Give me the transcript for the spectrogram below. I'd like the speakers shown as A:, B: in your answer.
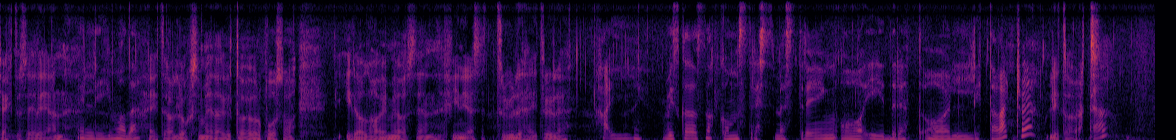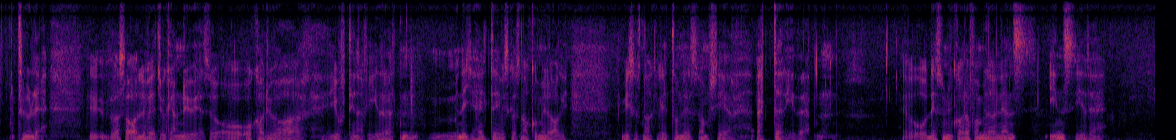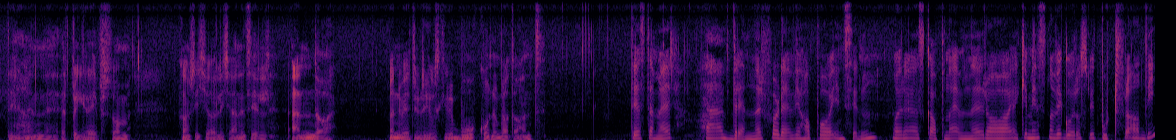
A: Kjekt å se deg igjen.
B: I like måte.
A: Hei til alle dere som er der ute og hører på. Så. I dag har vi med oss en fin gjest. Trude. Hei, Trude.
B: Hei. Vi skal snakke om stressmestring og idrett og litt av hvert, tror jeg.
A: Litt av hvert.
B: Ja.
A: Trude, altså alle vet jo hvem du er så, og, og hva du har gjort innenfor idretten. Men det er ikke helt det vi skal snakke om i dag. Vi skal snakke litt om det som skjer etter idretten. Og det som du kaller for medaljens innside. Det er
B: Ja.
A: en, et begrep som kanskje ikke alle kjenner til enda. Men du vet du driver og skriver bok om det, blant annet.
C: Det stemmer. Jeg brenner for det vi har på innsiden. Våre skapende evner, og ikke minst når vi går oss litt bort fra de.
